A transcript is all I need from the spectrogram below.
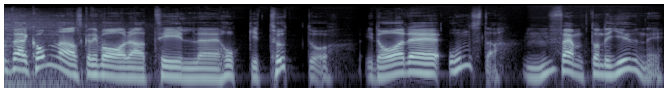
Varmt välkomna ska ni vara till eh, Hockeytutto. Idag är det onsdag, Mm. 15 juni.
